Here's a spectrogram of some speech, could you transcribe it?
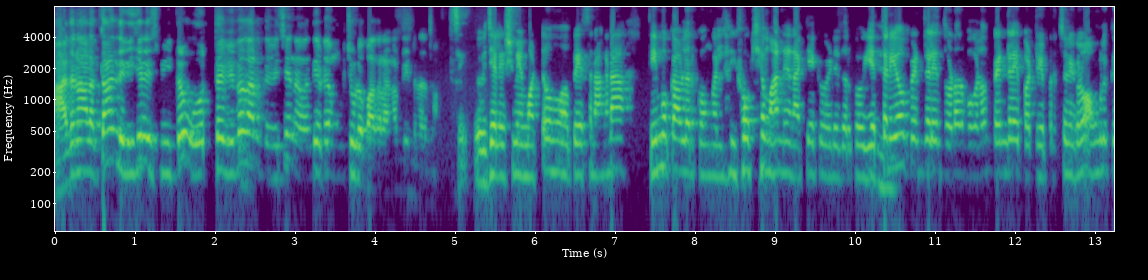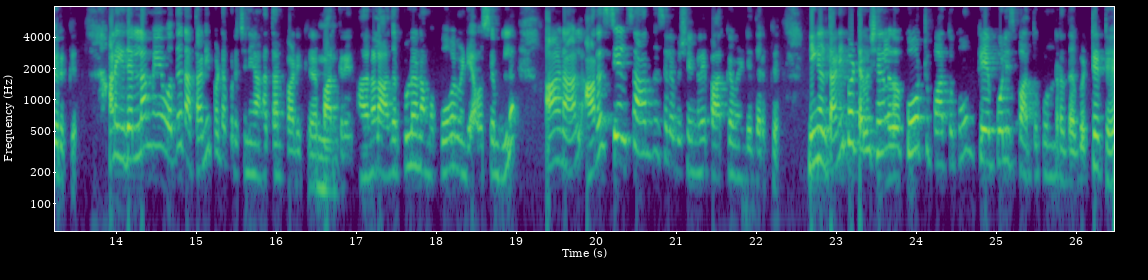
அதனால தான் இந்த விஜயலட்சுமின்ற ஒருத்த விவகாரத்தை வச்சு நான் வந்து எப்படியா முடிச்சு விட பாக்குறாங்க அப்படின்றதுதான். சரி, விஜயலட்சுமி மட்டும் பேசுனாங்கன்னா திமுகவில் இருக்கவங்க யோக்கியமான்னு நான் கேட்க வேண்டியது இருக்கும். எத்தனையோ பெண்களின் தொடர்புகளும் பெண்களை பற்றிய பிரச்சனைகளும் அவங்களுக்கு இருக்கு. ஆனா இதெல்லாமே வந்து நான் தனிப்பட்ட பிரச்சனையாகத்தான் படிக்க. பார்க்கிறேன். அதனால அதற்குள்ள நம்ம போக வேண்டிய அவசியம் இல்லை. ஆனால் அரசியல் சார்ந்த சில விஷயங்களை பார்க்க வேண்டியது இருக்கு. நீங்கள் தனிப்பட்ட விஷயங்களுக்கு கோர்ட் பார்த்துக்கும் கே போலீஸ் பார்த்துக்குன்றதை விட்டுட்டு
